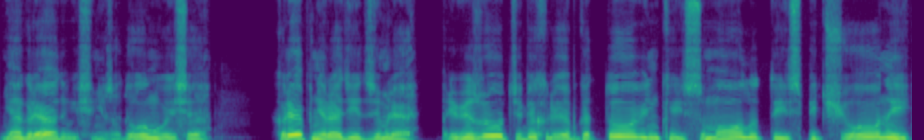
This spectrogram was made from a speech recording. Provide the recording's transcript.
не оглядывайся, не задумывайся. Хлеб не родит земля. Привезут тебе хлеб готовенький, смолотый, испеченый,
